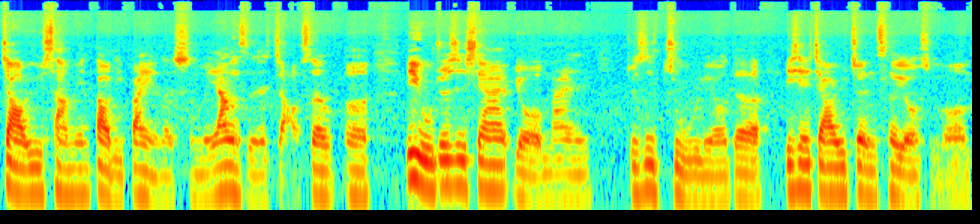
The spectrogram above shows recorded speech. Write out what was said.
教育上面到底扮演了什么样子的角色？呃，例如就是现在有蛮就是主流的一些教育政策有什么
